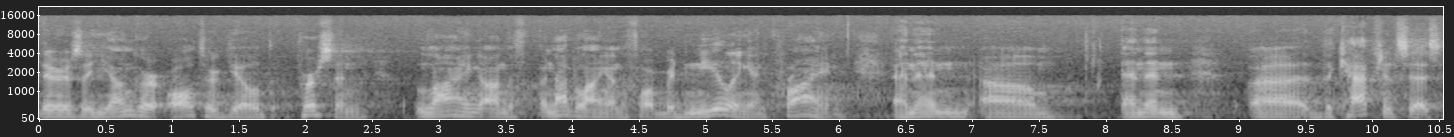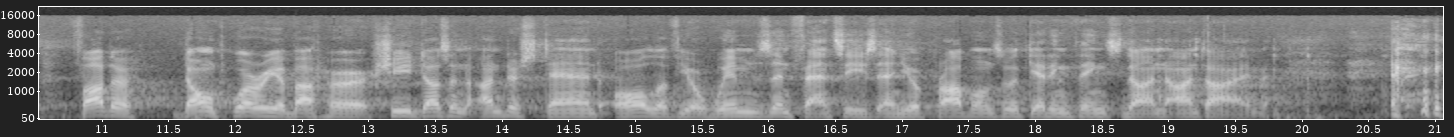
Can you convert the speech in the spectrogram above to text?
there's a younger altar guild person lying on the, not lying on the floor, but kneeling and crying. And then, um, and then uh, the caption says, Father, don't worry about her. She doesn't understand all of your whims and fancies and your problems with getting things done on time.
